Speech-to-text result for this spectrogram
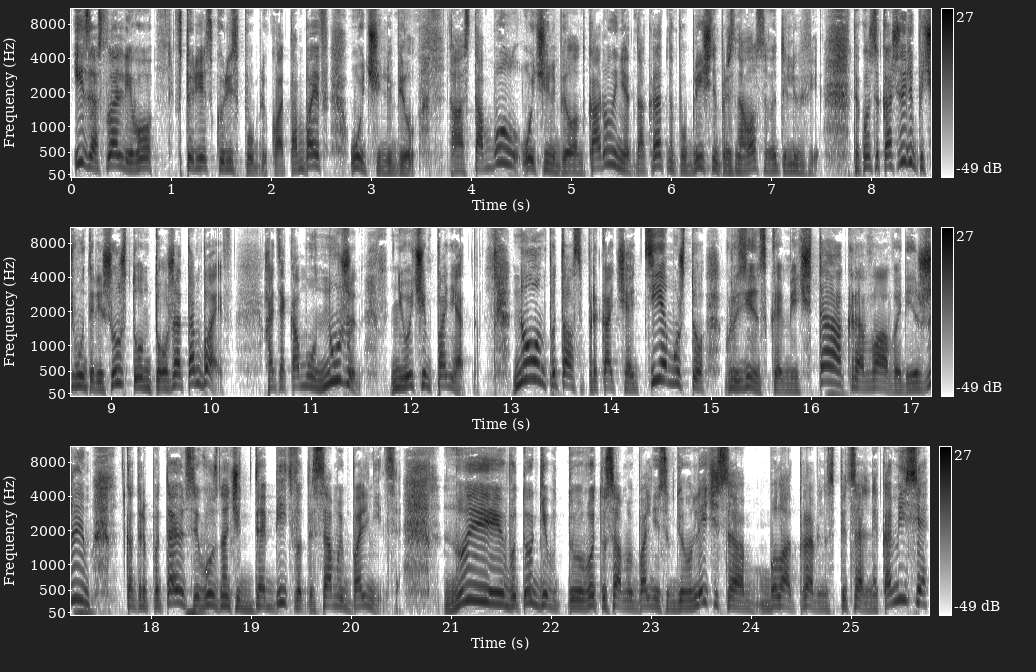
и заслали его в Турецкую Республику. Республику. Атамбаев очень любил а Стамбул, очень любил Анкару и неоднократно публично признавался в этой любви. Так вот, Саакашвили почему-то решил, что он тоже Атамбаев. Хотя кому он нужен, не очень понятно. Но он пытался прокачать тему, что грузинская мечта, кровавый режим, который пытаются его, значит, добить в этой самой больнице. Ну и в итоге в эту самую больницу, где он лечится, была отправлена специальная комиссия,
